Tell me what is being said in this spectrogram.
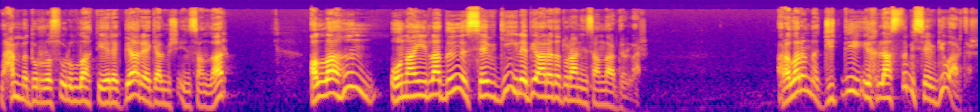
Muhammedur Resulullah diyerek bir araya gelmiş insanlar Allah'ın onayladığı sevgiyle bir arada duran insanlardırlar. Aralarında ciddi, ihlaslı bir sevgi vardır.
